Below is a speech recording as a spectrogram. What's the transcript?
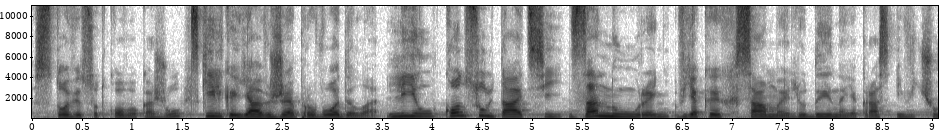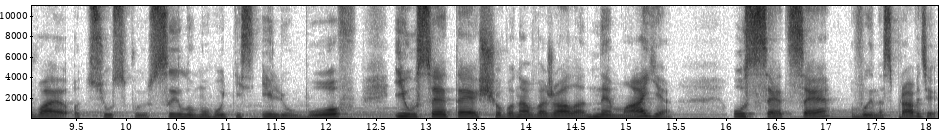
стовідсотково кажу, скільки я вже проводила ліл, консультацій, занурень, в яких саме людина якраз і відчуває оцю свою силу, могутність і любов, і усе те, що вона вважала, немає. Усе це ви насправді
